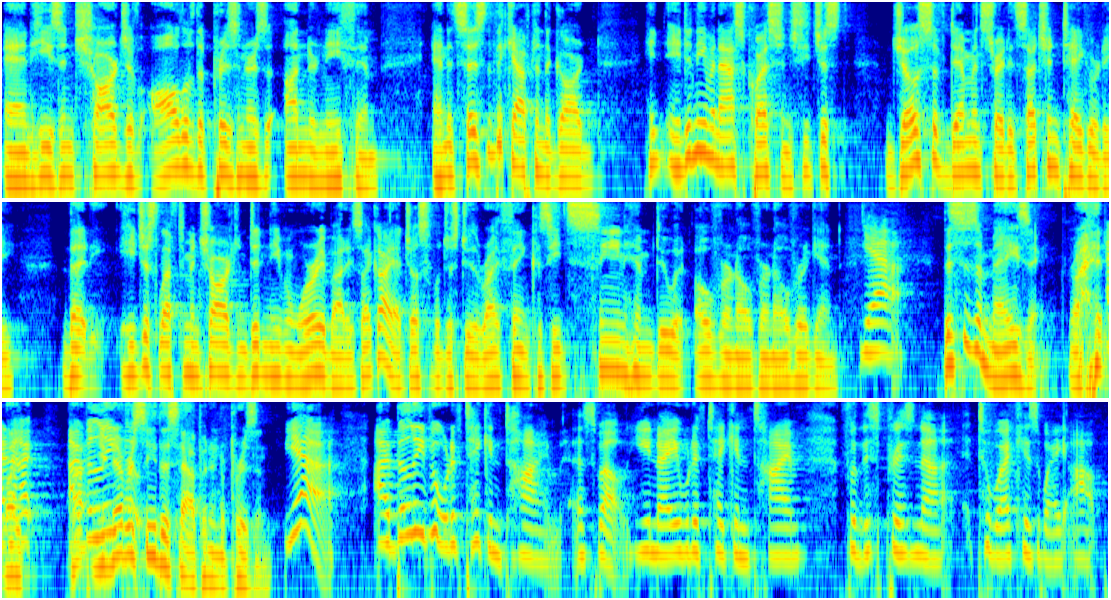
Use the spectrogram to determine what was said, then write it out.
and he's in charge of all of the prisoners underneath him. And it says that the captain of the guard, he, he didn't even ask questions. He just, Joseph demonstrated such integrity that he just left him in charge and didn't even worry about it. He's like, oh yeah, Joseph will just do the right thing because he'd seen him do it over and over and over again. Yeah. This is amazing, right? And I- I how- you never it- see this happen in a prison. Yeah, I believe it would have taken time as well. You know, it would have taken time for this prisoner to work his way up.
